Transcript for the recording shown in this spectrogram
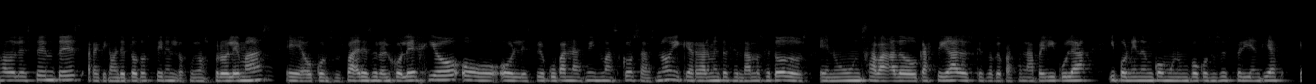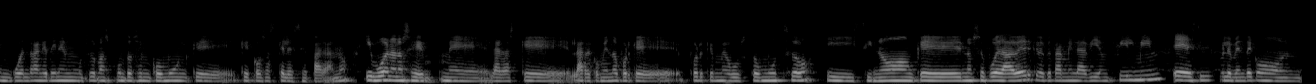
adolescentes, prácticamente todos tienen los mismos problemas eh, o con sus padres o en el colegio o, les preocupan las mismas cosas, ¿no? Y que realmente sentándose todos en un sábado castigados, que es lo que pasa en la película, y poniendo en común un poco sus experiencias, encuentran que tienen muchos más puntos en común que, cosas que les separan, ¿no? Y bueno, no sé, me, la verdad es que la recomiendo porque porque me gustó mucho y si no, aunque no se pueda ver, creo que también la vi en filming, eh, simplemente con,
